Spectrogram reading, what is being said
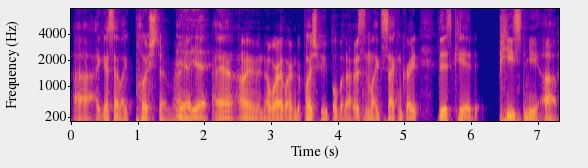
Uh, I guess I like pushed him. Right? Yeah, yeah. I, I don't even know where I learned to push people, but I was in like second grade. This kid pieced me up,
